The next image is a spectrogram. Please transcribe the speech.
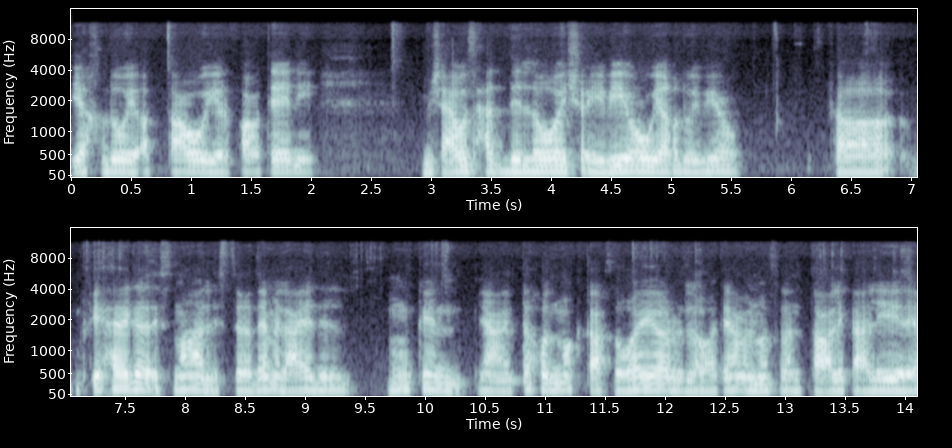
ياخده يقطّعه، يرفعه تاني، مش عاوز حد اللي هو يش يبيعه، ياخده يبيعه، ففي حاجة اسمها الاستخدام العادل، ممكن يعني بتاخد مقطع صغير لو هتعمل مثلًا تعليق عليه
